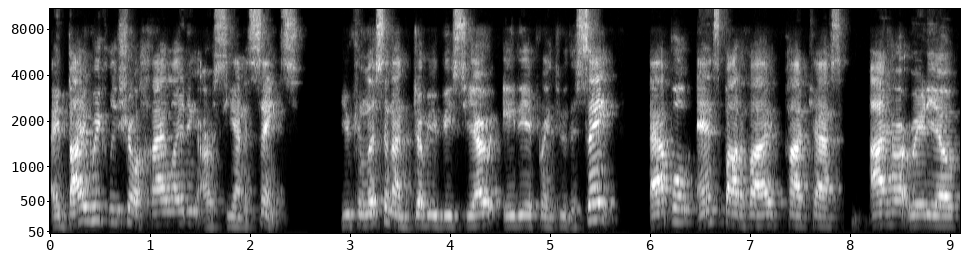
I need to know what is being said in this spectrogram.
a bi weekly show highlighting our Siena Saints. You can listen on WVCR 88.3 The Saint, Apple and Spotify podcasts, iHeartRadio,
